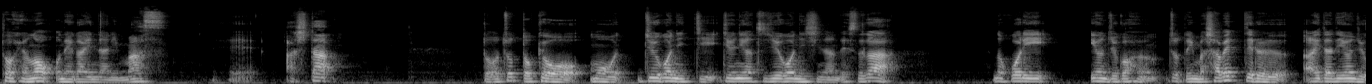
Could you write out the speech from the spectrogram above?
投票のお願いになります。えー明日、とちょっと今日もう15日、12月15日なんですが、残り45分、ちょっと今喋ってる間で45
